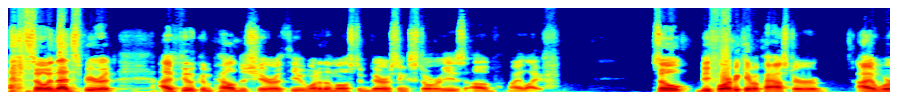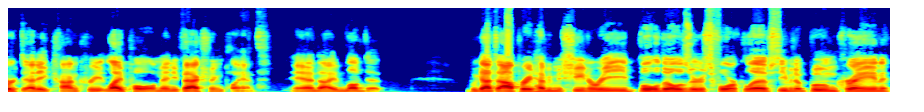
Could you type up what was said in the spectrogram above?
So, in that spirit, I feel compelled to share with you one of the most embarrassing stories of my life. So, before I became a pastor, I worked at a concrete light pole manufacturing plant, and I loved it. We got to operate heavy machinery, bulldozers, forklifts, even a boom crane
